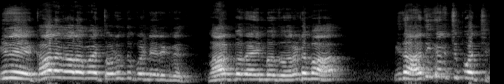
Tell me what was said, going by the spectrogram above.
இது காலகாலமாய் தொடர்ந்து கொண்டு இருக்கிறது நாற்பது ஐம்பது வருடமா இது அதிகரித்து போச்சு.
